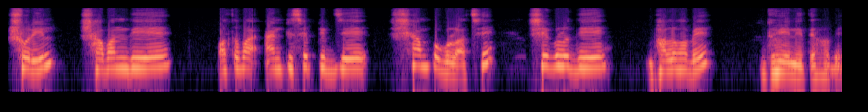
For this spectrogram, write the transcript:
শরীর, সাবান দিয়ে অথবা অ্যান্টিসেপটিক যে শ্যাম্পুগুলো আছে, সেগুলো দিয়ে ভালোভাবে ধুয়ে নিতে হবে।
